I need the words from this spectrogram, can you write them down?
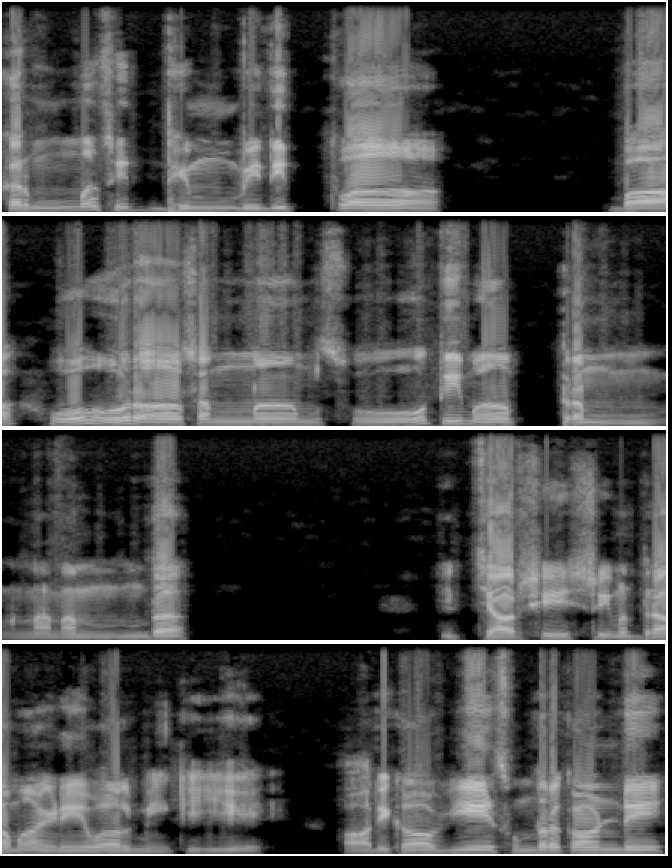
कर्मसिद्धिम् विदित्वा बाह्वोरासन्नाम् सोतिमात्रम् ननन्द। इत्यार्षे श्रीमद् रामायणे वाल्मीकीये आदिकाव्ये सुन्दरकाण्डे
